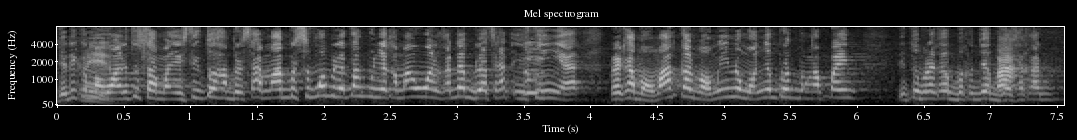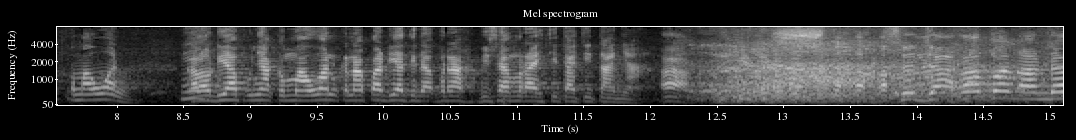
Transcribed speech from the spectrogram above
Jadi kemauan itu sama insting itu hampir sama. Hampir semua binatang punya kemauan karena berdasarkan instingnya. Mereka mau makan, mau minum, mau nyemprot, mau ngapain. Itu mereka bekerja berdasarkan kemauan. Kalau dia punya kemauan, kenapa dia tidak pernah bisa meraih cita-citanya? Ah, Sejak kapan Anda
